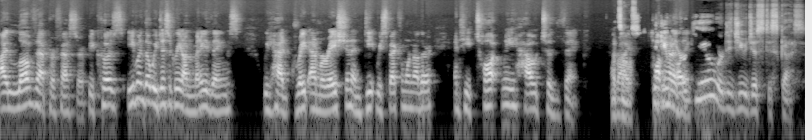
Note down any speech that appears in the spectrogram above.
I love that professor because even though we disagreed on many things, we had great admiration and deep respect for one another, and he taught me how to think. That's right? awesome. Did you argue, or did you just discuss?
